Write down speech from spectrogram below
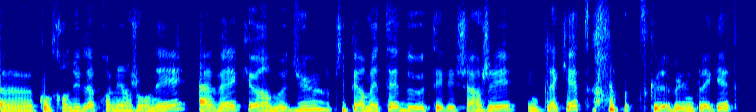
euh, compte rendu de la première journée, avec un module qui permettait de télécharger une plaquette, ce que j'appelle une plaquette,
